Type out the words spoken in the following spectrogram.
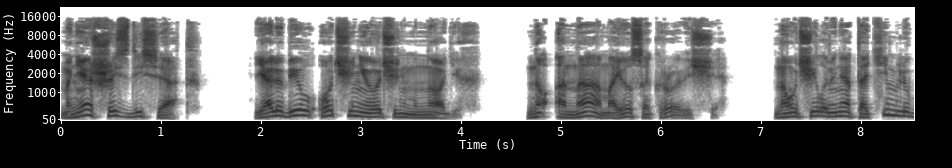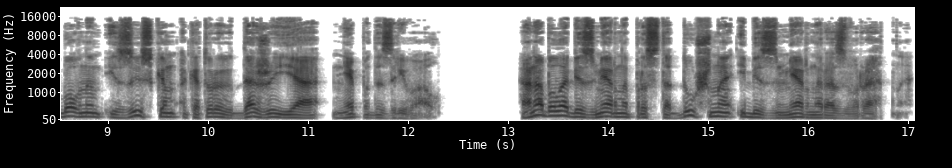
«Мне шестьдесят. Я любил очень и очень многих. Но она — мое сокровище научила меня таким любовным изыскам, о которых даже я не подозревал. Она была безмерно простодушна и безмерно развратна.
